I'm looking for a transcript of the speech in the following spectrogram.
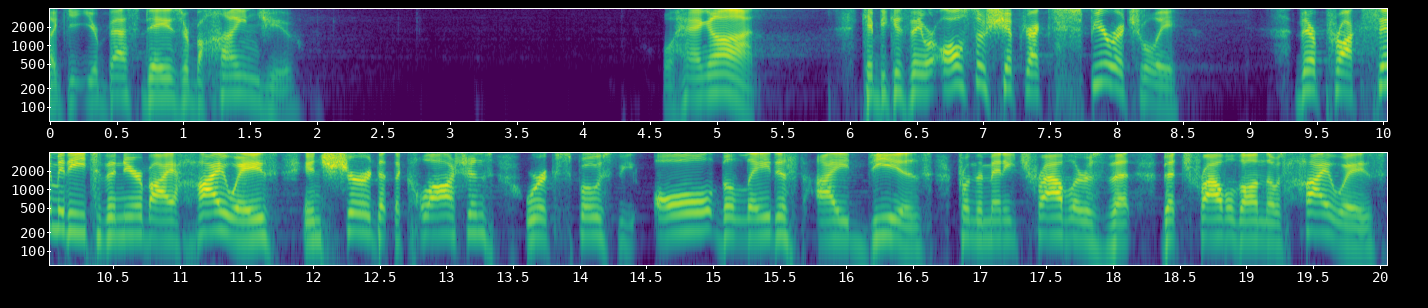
like your best days are behind you. Well, hang on. Okay, because they were also shipwrecked spiritually. Their proximity to the nearby highways ensured that the Colossians were exposed to all the latest ideas from the many travelers that, that traveled on those highways,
